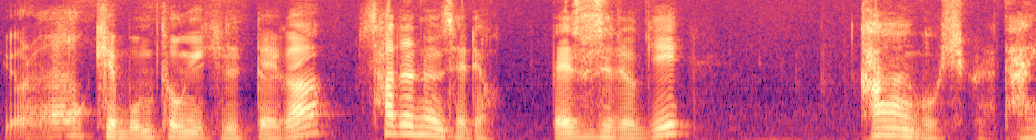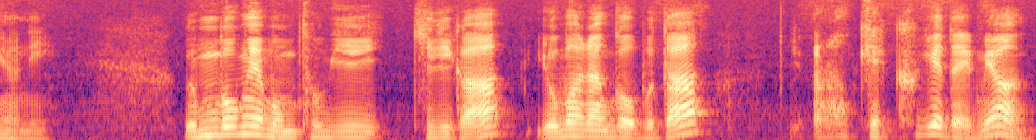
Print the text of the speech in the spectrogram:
이렇게 몸통이 길 때가 사려는 세력, 매수 세력이 강한 것이고요. 당연히. 음봉의 몸통이 길이가 요만한 거보다 이렇게 크게 되면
